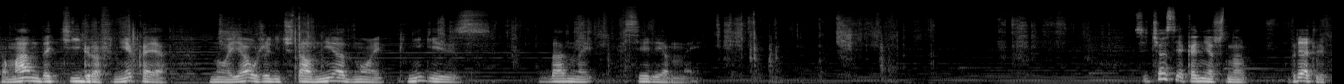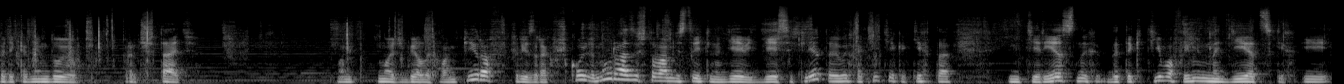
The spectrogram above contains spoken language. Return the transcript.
команда тигров некая, но я уже не читал ни одной книги из данной вселенной. Сейчас я, конечно, вряд ли порекомендую прочитать Ночь белых вампиров, Призрак в школе. Ну, разве что вам действительно 9-10 лет, и вы хотите каких-то интересных детективов именно детских. И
